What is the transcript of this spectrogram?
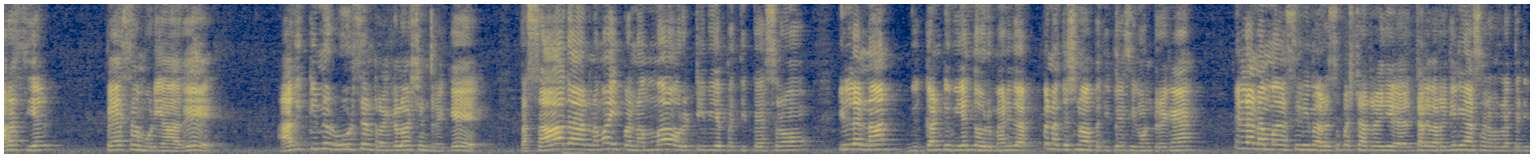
அரசியல் பேச முடியாது. அதுக்குன்னு ரூல்ஸ் அண்ட் ரெகுலேஷன் இருக்கு. இப்போ சாதாரணமாக இப்போ நம்ம ஒரு டிவியை பற்றி பேசுகிறோம் இல்லை நான் கண்டு வியந்த ஒரு மனிதர். இப்போ நான் கிருஷ்ணாவை பற்றி பேசி கொண்டிருக்கேன். இல்லை நம்ம சினிமா சூப்பர் ஸ்டார் ரஜி தலைவர் ரஜினிகாந்த் சார் அவர்களை பற்றி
